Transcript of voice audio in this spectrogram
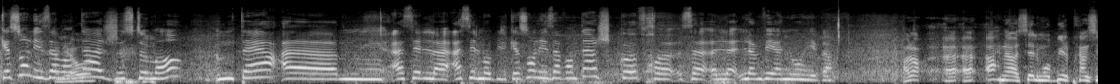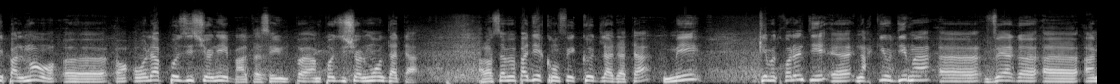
Quels sont les avantages justement à à euh, mobile? Quels sont les avantages qu'offre l'environnement alors, Ahna Cell Mobile, principalement, euh, on, l'a positionné, c'est un positionnement data. Alors, ça ne veut pas dire qu'on fait que de la data, mais كما تقول انت آه، نحكيو ديما آه، vers euh, un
